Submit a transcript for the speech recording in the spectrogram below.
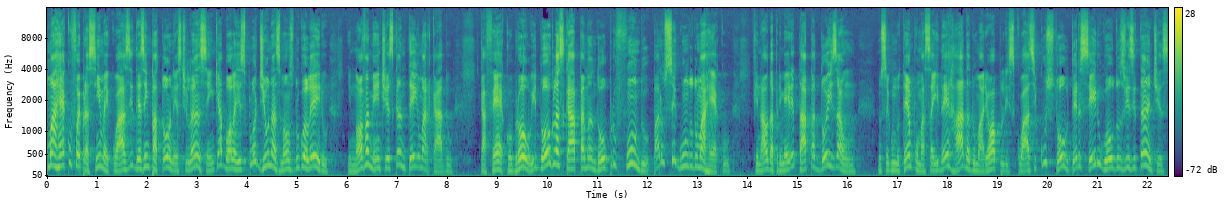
O Marreco foi para cima e quase desempatou neste lance em que a bola explodiu nas mãos do goleiro e novamente escanteio marcado. Café cobrou e Douglas Capa mandou para o fundo para o segundo do Marreco. Final da primeira etapa, 2 a 1. No segundo tempo, uma saída errada do Mariópolis quase custou o terceiro gol dos visitantes,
